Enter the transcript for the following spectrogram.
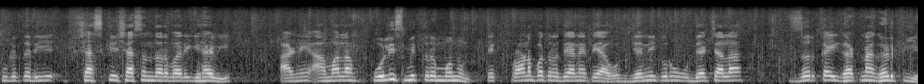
कुठेतरी शासकीय शासन दरबारी घ्यावी आणि आम्हाला पोलीस मित्र म्हणून एक प्रमाणपत्र देण्यात यावं जेणेकरून उद्याच्याला जर काही घटना घडती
